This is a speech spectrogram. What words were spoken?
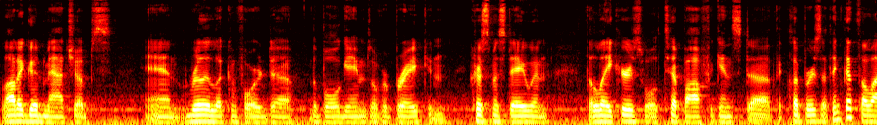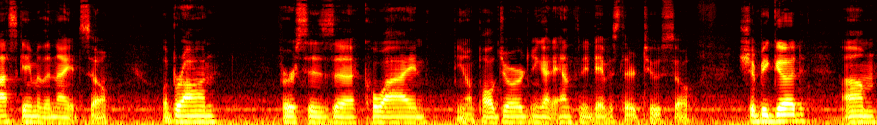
a lot of good matchups, and really looking forward to the bowl games over break and Christmas Day when the Lakers will tip off against uh, the Clippers. I think that's the last game of the night. So, LeBron versus uh, Kawhi and you know Paul George, and you got Anthony Davis there too. So, should be good. Um,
